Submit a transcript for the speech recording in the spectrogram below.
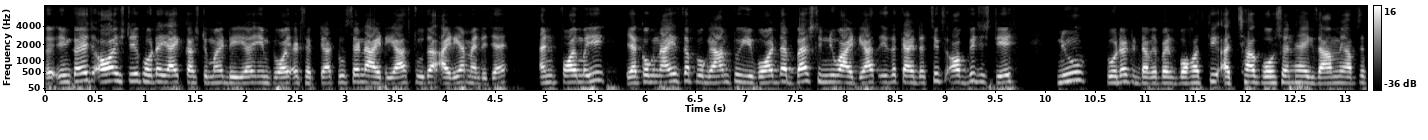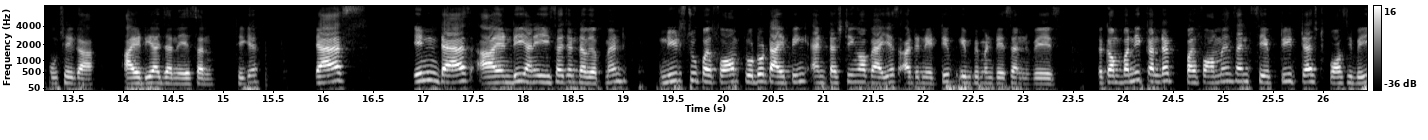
इनकरेज ऑल स्टेक होल्डर या कस्टमर डी employ etcetera to send ideas to the idea manager and for may recognize the program to award the best new ideas is the characteristics of which stage new product development बहुत ही अच्छा क्वेश्चन है एग्ज़ाम में आपसे पूछेगा आइडिया जनरेशन ठीक है? Dash in dash I and D यानी research and development needs to perform prototyping and testing of various alternative implementation ways The company conduct performance and safety test possibly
